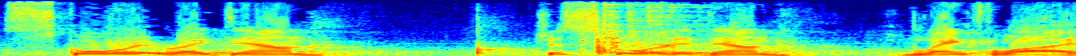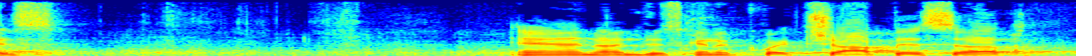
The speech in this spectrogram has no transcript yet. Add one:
score it right down, just scored it down lengthwise. And I'm just going to quick chop this up.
